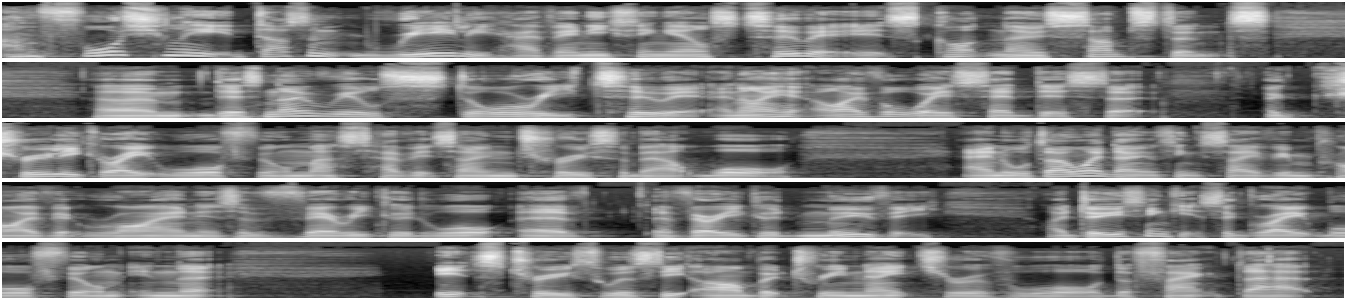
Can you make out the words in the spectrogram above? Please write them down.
Unfortunately, it doesn't really have anything else to it. It's got no substance. Um, there's no real story to it. And I, I've always said this that a truly great war film must have its own truth about war. And although I don't think Saving Private Ryan is a very good war, uh, a very good movie, I do think it's a great war film in that its truth was the arbitrary nature of war, the fact that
